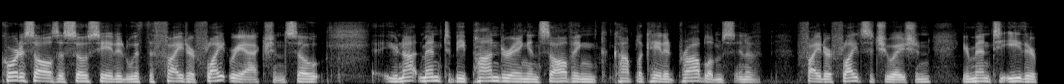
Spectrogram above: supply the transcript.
Cortisol is associated with the fight or flight reaction. So uh, you're not meant to be pondering and solving complicated problems in a fight or flight situation. You're meant to either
